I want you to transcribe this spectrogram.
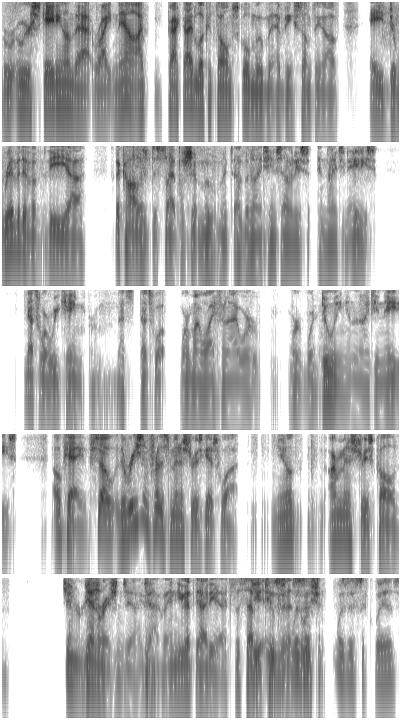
we're skating on that right now. I, in fact, I look at the homeschool movement as being something of a derivative of the uh, the college discipleship movement of the 1970s and 1980s. That's where we came from. That's that's what where my wife and I were were, were doing in the 1980s. Okay, so the reason for this ministry is guess what? You know, our ministry is called Generation. Generations. Yeah, exactly. And you get the idea. It's the 72 was, percent was this solution. was this a quiz?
